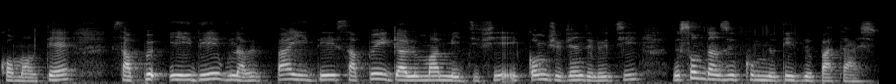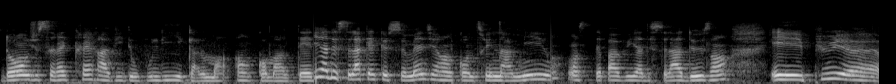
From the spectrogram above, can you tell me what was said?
commentaire. Ça peut aider, vous n'avez pas aidé, ça peut également m'édifier. Et comme je viens de le dire, nous sommes dans une communauté de partage. Donc, je serais très ravie de vous lire également en commentaire. Il y a de cela quelques semaines, j'ai rencontré une amie. On s'était pas vu il y a de cela deux ans. Et puis, euh,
